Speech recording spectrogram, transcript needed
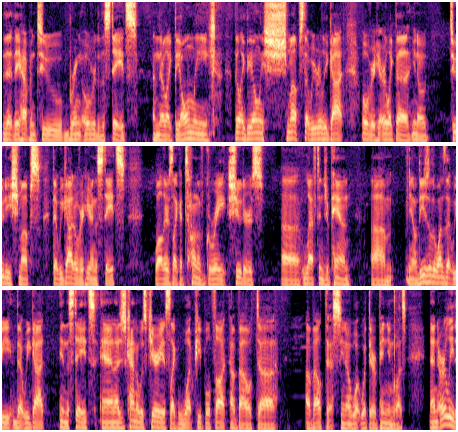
that they happened to bring over to the states and they're like the only they're like the only shmups that we really got over here or like the you know 2d shmups that we got over here in the states. While there's like a ton of great shooters uh, left in japan um, you know these are the ones that we that we got in the states. And i just kind of was curious like what people thought about uh, about this you know what what their opinion was. And early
